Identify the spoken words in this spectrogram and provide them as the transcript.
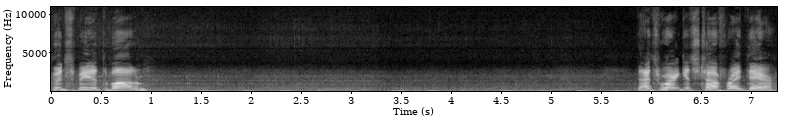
good speed at the bottom. That's where it gets tough right there.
